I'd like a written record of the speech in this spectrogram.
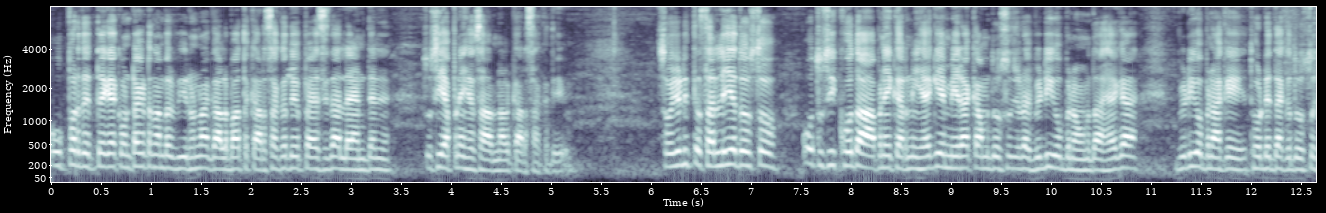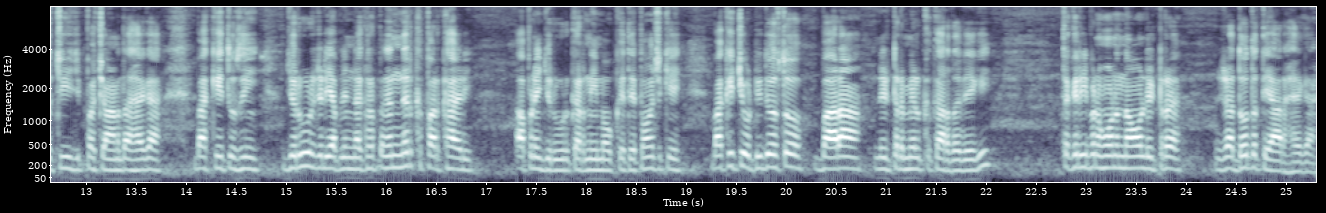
ਉੱਪਰ ਦਿੱਤੇ ਗਏ ਕੰਟੈਕਟ ਨੰਬਰ ਵੀਰ ਨਾਲ ਗੱਲਬਾਤ ਕਰ ਸਕਦੇ ਹੋ, ਪੈਸੇ ਦਾ ਲੈਣ ਦੇਣ ਤੁਸੀਂ ਆਪਣੇ ਹਿਸਾਬ ਨਾਲ ਕਰ ਸਕਦੇ ਹੋ। ਸੋ ਜਿਹੜੀ ਤਸੱਲੀ ਹੈ ਦੋਸਤੋ, ਉਹ ਤੁਸੀਂ ਖੁਦ ਆਪ ਨੇ ਕਰਨੀ ਹੈਗੀ ਹੈ। ਮੇਰਾ ਕੰਮ ਦੋਸਤੋ, ਜਿਹੜਾ ਵੀਡੀਓ ਬਣਾਉਣ ਦਾ ਹੈਗਾ ਵੀਡੀਓ ਬਣਾ ਕੇ ਤੁਹਾਡੇ ਤੱਕ ਦੋਸਤੋ ਚੀਜ਼ ਪਹੁੰਚਾਉਣ ਦਾ ਹੈਗਾ। ਬਾਕੀ ਤੁਸੀਂ ਜਰੂਰ ਜਿਹੜੀ ਆਪਣੀ ਨਖਰ, ਨਿਰਖ ਪਰਖਾ ਜਿਹੜੀ, ਆਪਣੀ ਜਰੂਰ ਕਰਨੀ ਮੌਕੇ ਤੇ ਪਹੁੰਚ ਕੇ। ਬਾਕੀ ਝੋਟੀ ਦੋਸਤੋ 12 ਲੀਟਰ ਮਿਲਕ ਕਰ ਦੇਵੇਗੀ। ਤਕਰੀਬਨ ਹੁਣ 9 ਲੀਟਰ ਜਿਹੜਾ ਦੁੱਧ ਤਿਆਰ ਹੈਗਾ।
